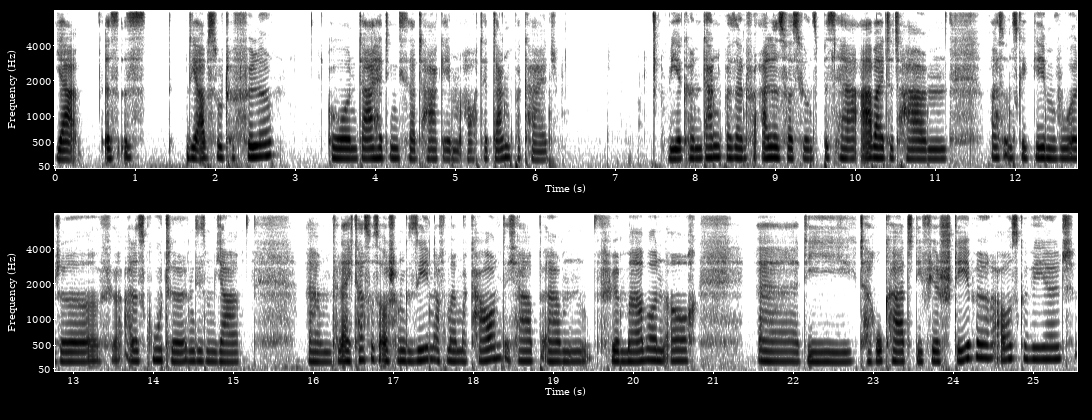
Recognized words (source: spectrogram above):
ja, es ist die absolute Fülle und daher dient dieser Tag eben auch der Dankbarkeit. Wir können dankbar sein für alles, was wir uns bisher erarbeitet haben, was uns gegeben wurde, für alles Gute in diesem Jahr. Ähm, vielleicht hast du es auch schon gesehen auf meinem Account. Ich habe ähm, für Marbon auch äh, die Tarotkarte, die vier Stäbe ausgewählt.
